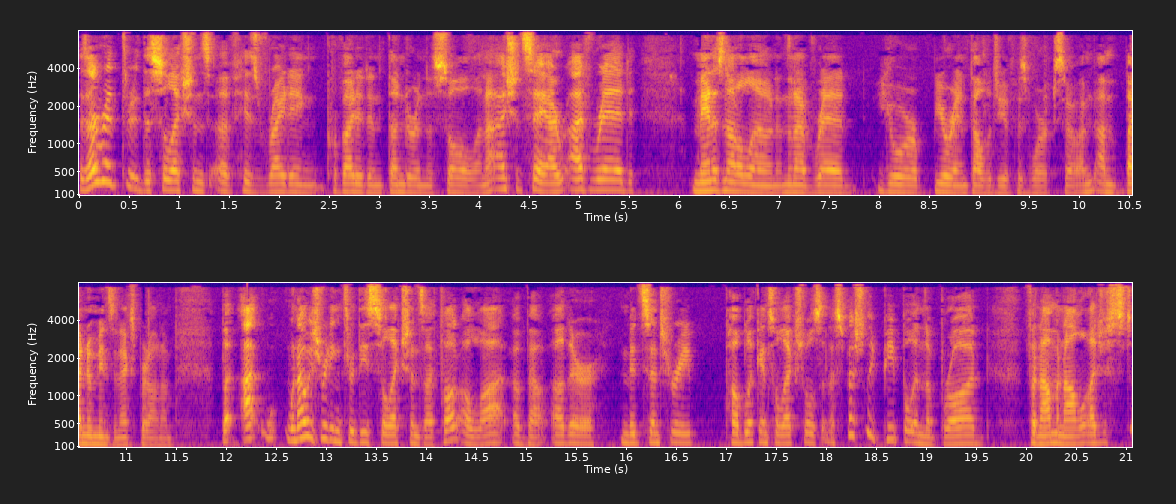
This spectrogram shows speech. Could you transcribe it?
As I read through the selections of his writing provided in Thunder in the Soul, and I should say I, I've read Man is Not Alone, and then I've read your your anthology of his work, so I'm, I'm by no means an expert on him. But I, when I was reading through these selections, I thought a lot about other mid-century public intellectuals, and especially people in the broad phenomenologist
